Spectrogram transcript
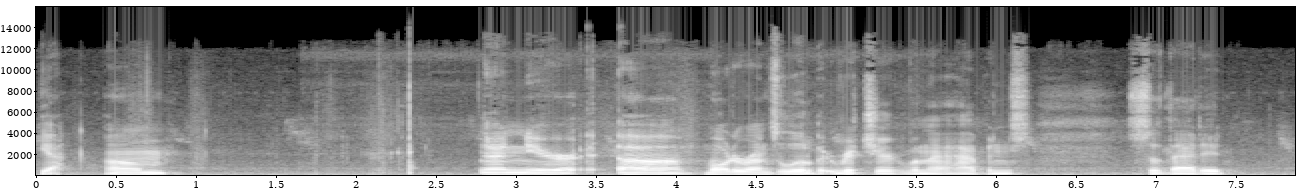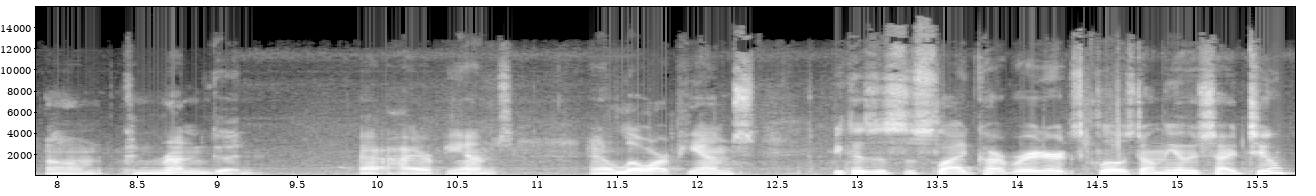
yeah, um, and your, uh, motor runs a little bit richer when that happens, so that it, um, can run good at high RPMs. And at low RPMs, because it's a slide carburetor, it's closed on the other side too.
